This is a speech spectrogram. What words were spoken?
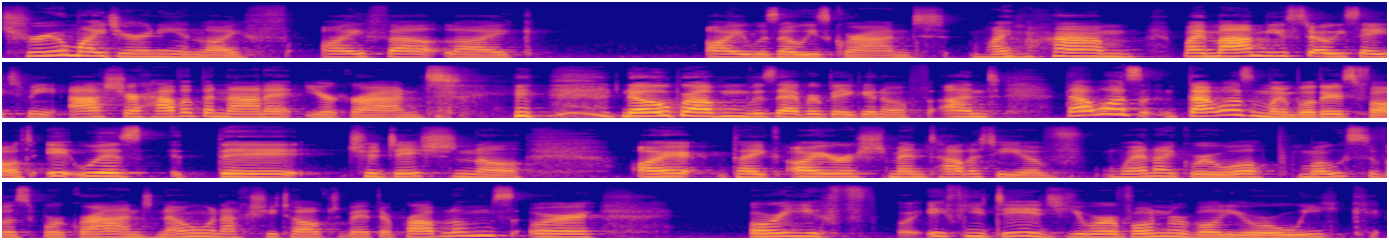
through my journey in life, I felt like I was always grand. My mom, my mom used to always say to me, Asher, have a banana, you're grand. no problem was ever big enough. And that wasn't that wasn't my mother's fault. It was the traditional I like Irish mentality of when I grew up, most of us were grand. No one actually talked about their problems, or or if if you did, you were vulnerable, you were weak,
